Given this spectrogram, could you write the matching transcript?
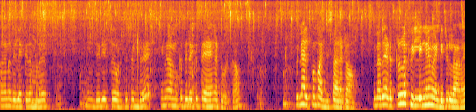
അങ്ങനെ ഇതിലേക്ക് നമ്മൾ മുന്തിരി ഇട്ട് കൊടുത്തിട്ടുണ്ട്. ഇനി നമുക്ക് ഇതിലേക്ക് തേങ്ങ ഇട്ട് കൊടുക്കാം. പിന്നെ അല്പം പഞ്ചസാര കേട്ടോ. പിന്നെ അത് ഇടയ്ക്കുള്ള ഫില്ലിങ്ങിന് വേണ്ടിയിട്ടുള്ളതാണ്.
